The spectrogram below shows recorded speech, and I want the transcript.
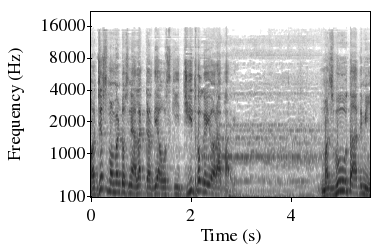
और जिस मोमेंट उसने अलग कर दिया, उसकी जीत हो गई और आप हार गए। मज़बूत आदमी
